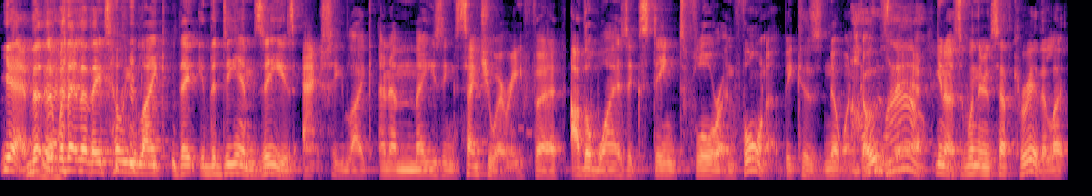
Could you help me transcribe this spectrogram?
Yeah, the, the, but then they tell you like the, the DMZ is actually like an amazing sanctuary for otherwise extinct flora and fauna because no one oh, goes wow. there. You know, so when they're in South Korea, they're like,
